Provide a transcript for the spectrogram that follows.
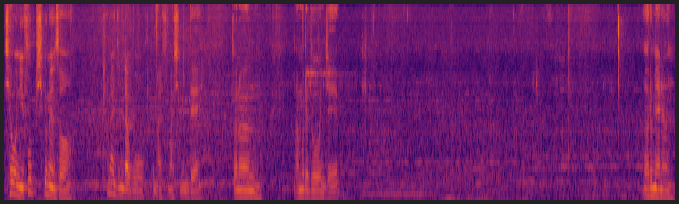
체온이 훅 식으면서 편해진다고 그렇게 말씀하시는데 저는 아무래도 이제 여름에는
